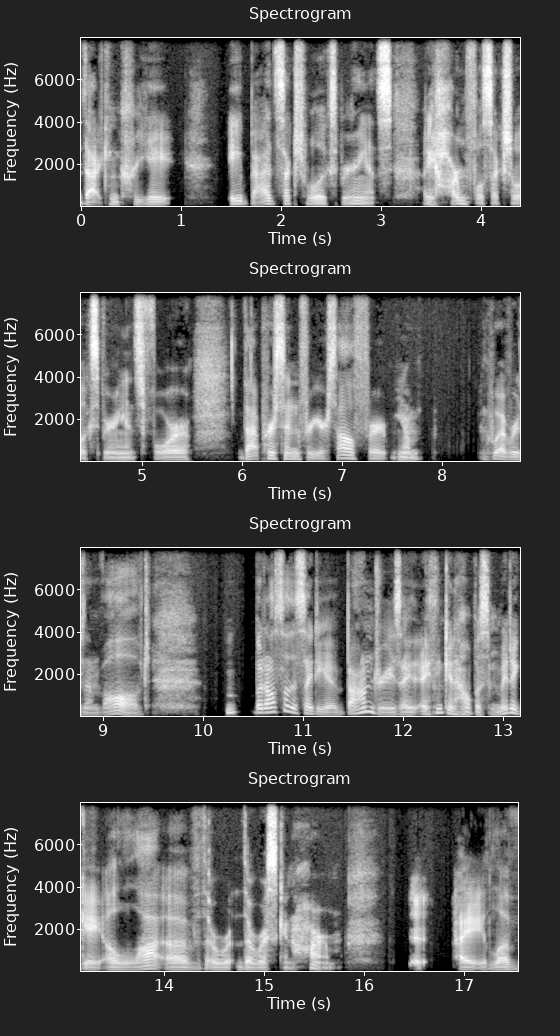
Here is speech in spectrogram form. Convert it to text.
that can create a bad sexual experience, a harmful sexual experience for that person, for yourself, for you know whoever's involved. But also this idea of boundaries, I, I think, can help us mitigate a lot of the the risk and harm. I love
